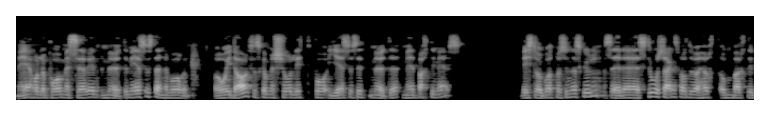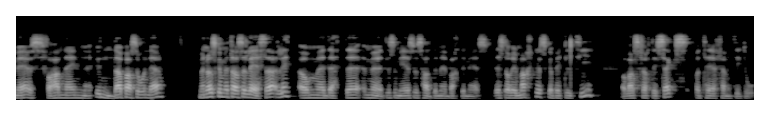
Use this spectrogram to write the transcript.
Vi holder på med serien Møte med Jesus denne våren. Og i dag så skal vi se litt på Jesus sitt møte med Bartimeus. Hvis du har gått på søndagsskolen, så er det stor sjanse for at du har hørt om Bartimeus, for han er en ynda person der. Men nå skal vi ta oss og lese litt om dette møtet som Jesus hadde med Bartimeus. Det står i Markus kapittel 10, og vers 46 og til 52.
